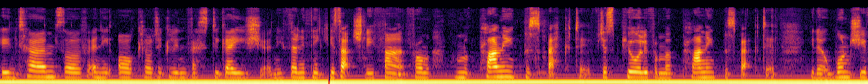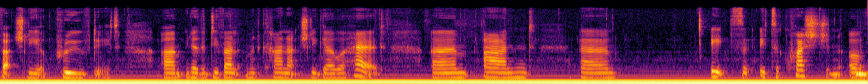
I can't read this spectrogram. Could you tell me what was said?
in terms of any archaeological investigation, if anything is actually found from from a planning perspective, just purely from a planning perspective, you know, once you've actually approved it, um, you know, the development can actually go ahead, um, and um, it's it's a question of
